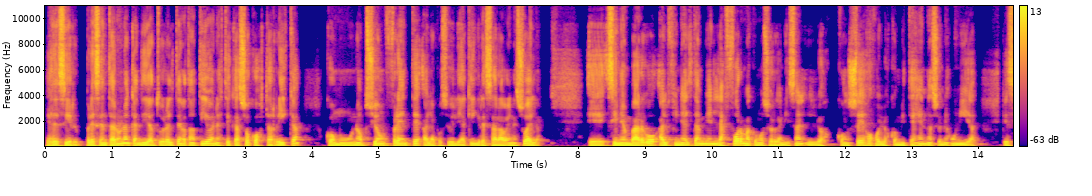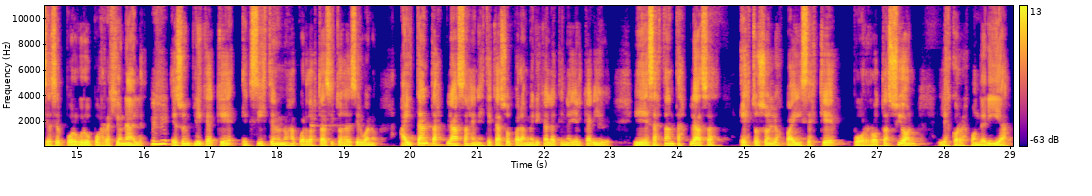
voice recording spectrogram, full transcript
Es decir, presentar una candidatura alternativa, en este caso Costa Rica, como una opción frente a la posibilidad que ingresara a Venezuela. Eh, sin embargo, al final también la forma como se organizan los consejos o los comités en Naciones Unidas, que se hace por grupos regionales, eso implica que existen unos acuerdos tácitos de decir, bueno, hay tantas plazas, en este caso para América Latina y el Caribe, y de esas tantas plazas, estos son los países que por rotación les correspondería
